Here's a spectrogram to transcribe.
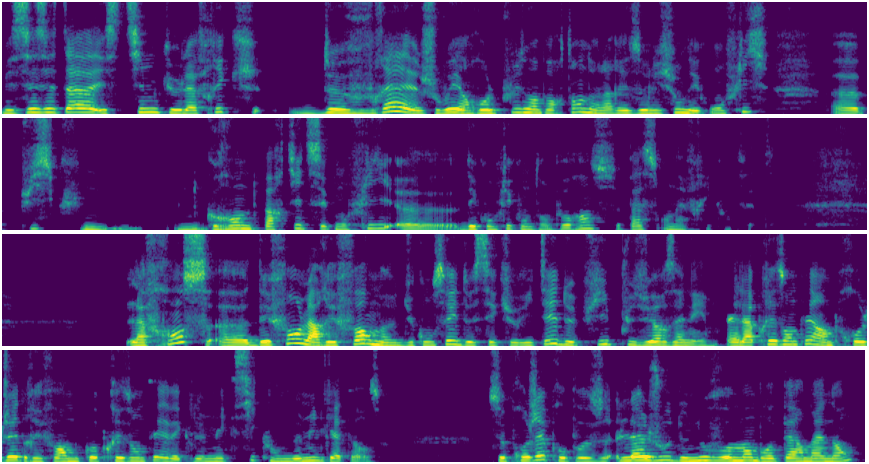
Mais ces États estiment que l'Afrique devrait jouer un rôle plus important dans la résolution des conflits, euh, puisqu'une une grande partie de ces conflits, euh, des conflits contemporains, se passent en Afrique en fait. La France euh, défend la réforme du Conseil de sécurité depuis plusieurs années. Elle a présenté un projet de réforme co-présenté avec le Mexique en 2014. Ce projet propose l'ajout de nouveaux membres permanents,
